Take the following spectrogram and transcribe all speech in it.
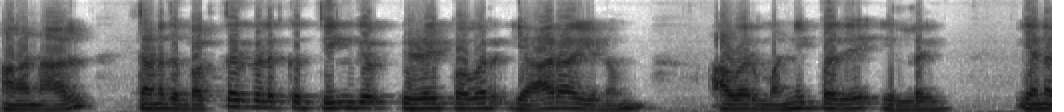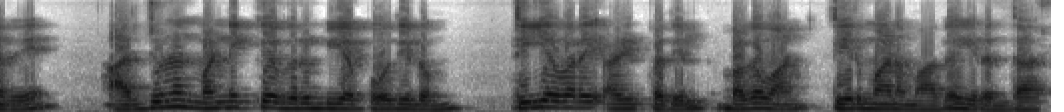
ஆனால் தனது பக்தர்களுக்கு தீங்கு இழைப்பவர் யாராயினும் அவர் மன்னிப்பதே இல்லை. எனவே அர்ஜுனன் மன்னிக்க விரும்பிய போதிலும் தீயவரை அழிப்பதில் பகவான் தீர்மானமாக இருந்தார்.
